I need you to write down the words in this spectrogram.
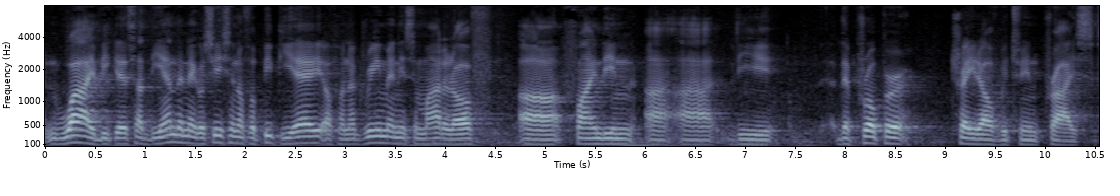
And why? Because at the end, the negotiation of a PPA, of an agreement, is a matter of uh, finding uh, uh, the, the proper trade-off between price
